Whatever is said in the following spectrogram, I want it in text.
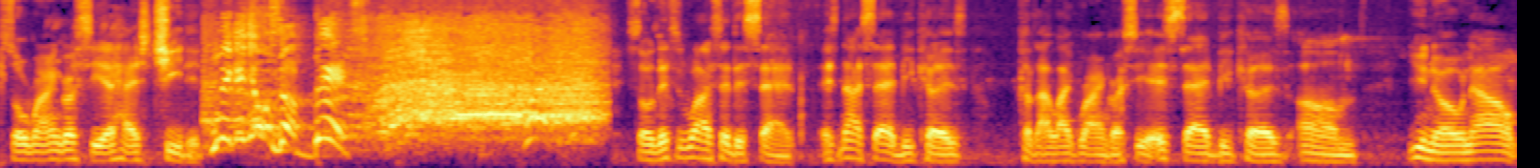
So Ryan Garcia has cheated. Nigga, you's a bitch! So this is why I said it's sad. It's not sad because because I like Ryan Garcia. It's sad because um, you know now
